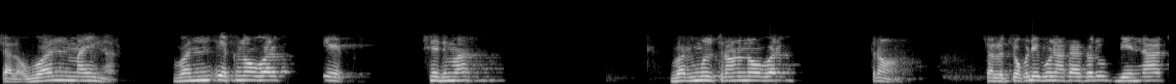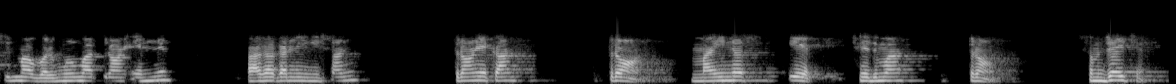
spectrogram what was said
ચાલો. વન માઇનસ વન એકનો વર્ગ એક. છેદમાં વર્ગમૂળ ત્રણનો વર્ગ ત્રણ. ચાલો ચોકડી ગુણાકાર કરું. બેના છેદમાં વર્ગમૂળમાં ત્રણ એમને ભાગાકારની નિશાની ત્રણ એકા ત્રણ. માઇનસ એક છેદમાં ત્રણ. સમજાય છે?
